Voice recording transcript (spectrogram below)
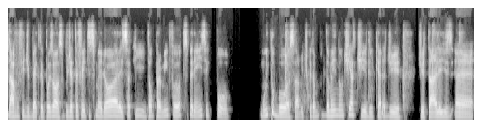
dava um feedback depois, ó, oh, você podia ter feito isso melhor, isso aqui. Então, para mim, foi outra experiência que, pô, muito boa, sabe? Tipo, tam- também não tinha tido, que era de de estar ali é,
